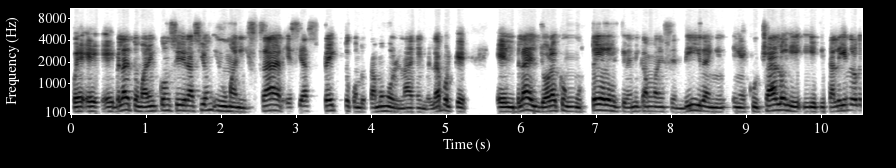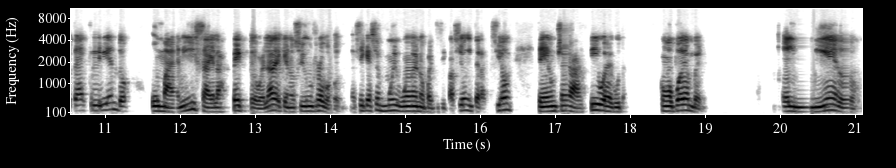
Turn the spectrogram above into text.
Pues es, eh, eh, ¿verdad? tomar en consideración y humanizar ese aspecto cuando estamos online, ¿verdad? Porque el, ¿verdad? el yo hablar con ustedes, el tener mi cámara encendida, en, en escucharlos y, y estar leyendo lo que están escribiendo, humaniza el aspecto, ¿verdad? De que no soy un robot. Así que eso es muy bueno, participación, interacción, tener un chat activo, ejecutar. Como pueden ver, el miedo.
